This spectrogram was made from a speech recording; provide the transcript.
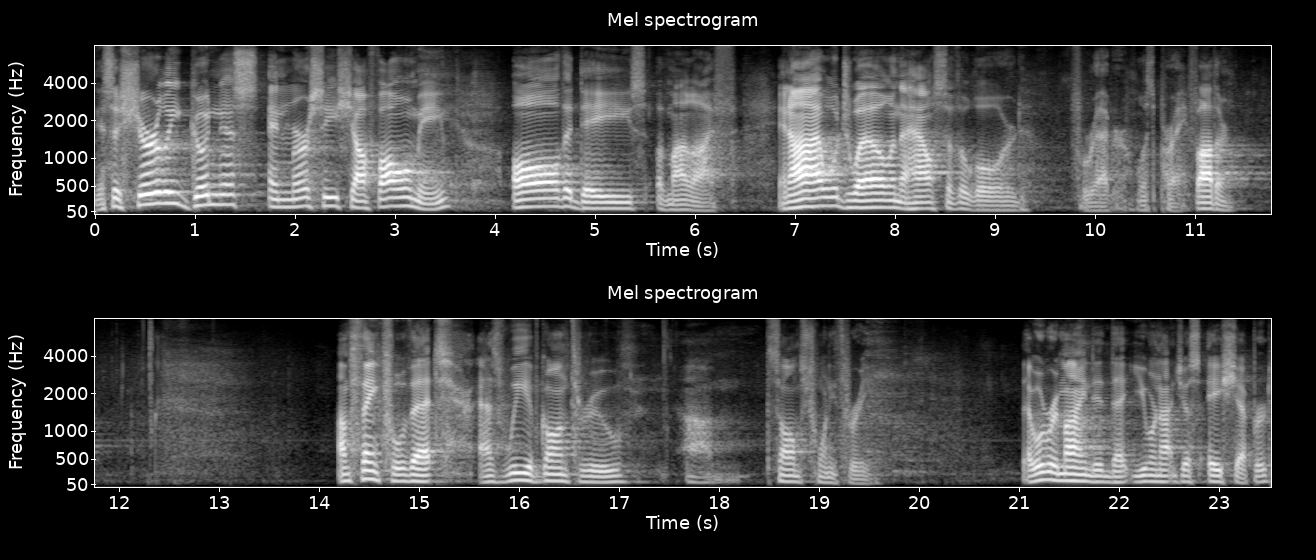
It says, Surely goodness and mercy shall follow me all the days of my life, and I will dwell in the house of the Lord forever. Let's pray. Father, I'm thankful that as we have gone through um, Psalms 23, that we're reminded that you are not just a shepherd,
